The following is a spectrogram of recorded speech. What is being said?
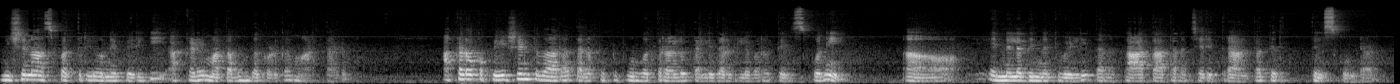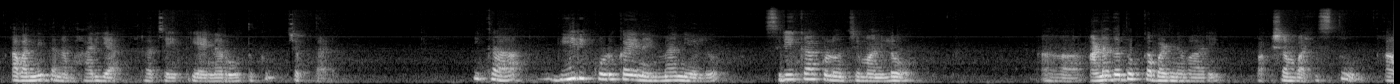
మిషన్ ఆసుపత్రిలోనే పెరిగి అక్కడే మతబోధకుడుగా మారతాడు. అక్కడ ఒక పేషెంట్ ద్వారా తన పుట్టు పూర్వోత్తరాలు తల్లిదండ్రులు ఎవరో తెలుసుకొని ఎన్నెల దిన్నకి వెళ్ళి తన తాత తన చరిత్ర అంతా తెలుసుకుంటాడు. అవన్నీ తన భార్య రచయిత్రి అయిన రూతుకు చెప్తాడు. ఇక వీరి కొడుకైన ఇమ్మాన్యుల్ శ్రీకాకుళోద్యమంలో అణగదొక్కబడిన వారి పక్షం వహిస్తూ ఆ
